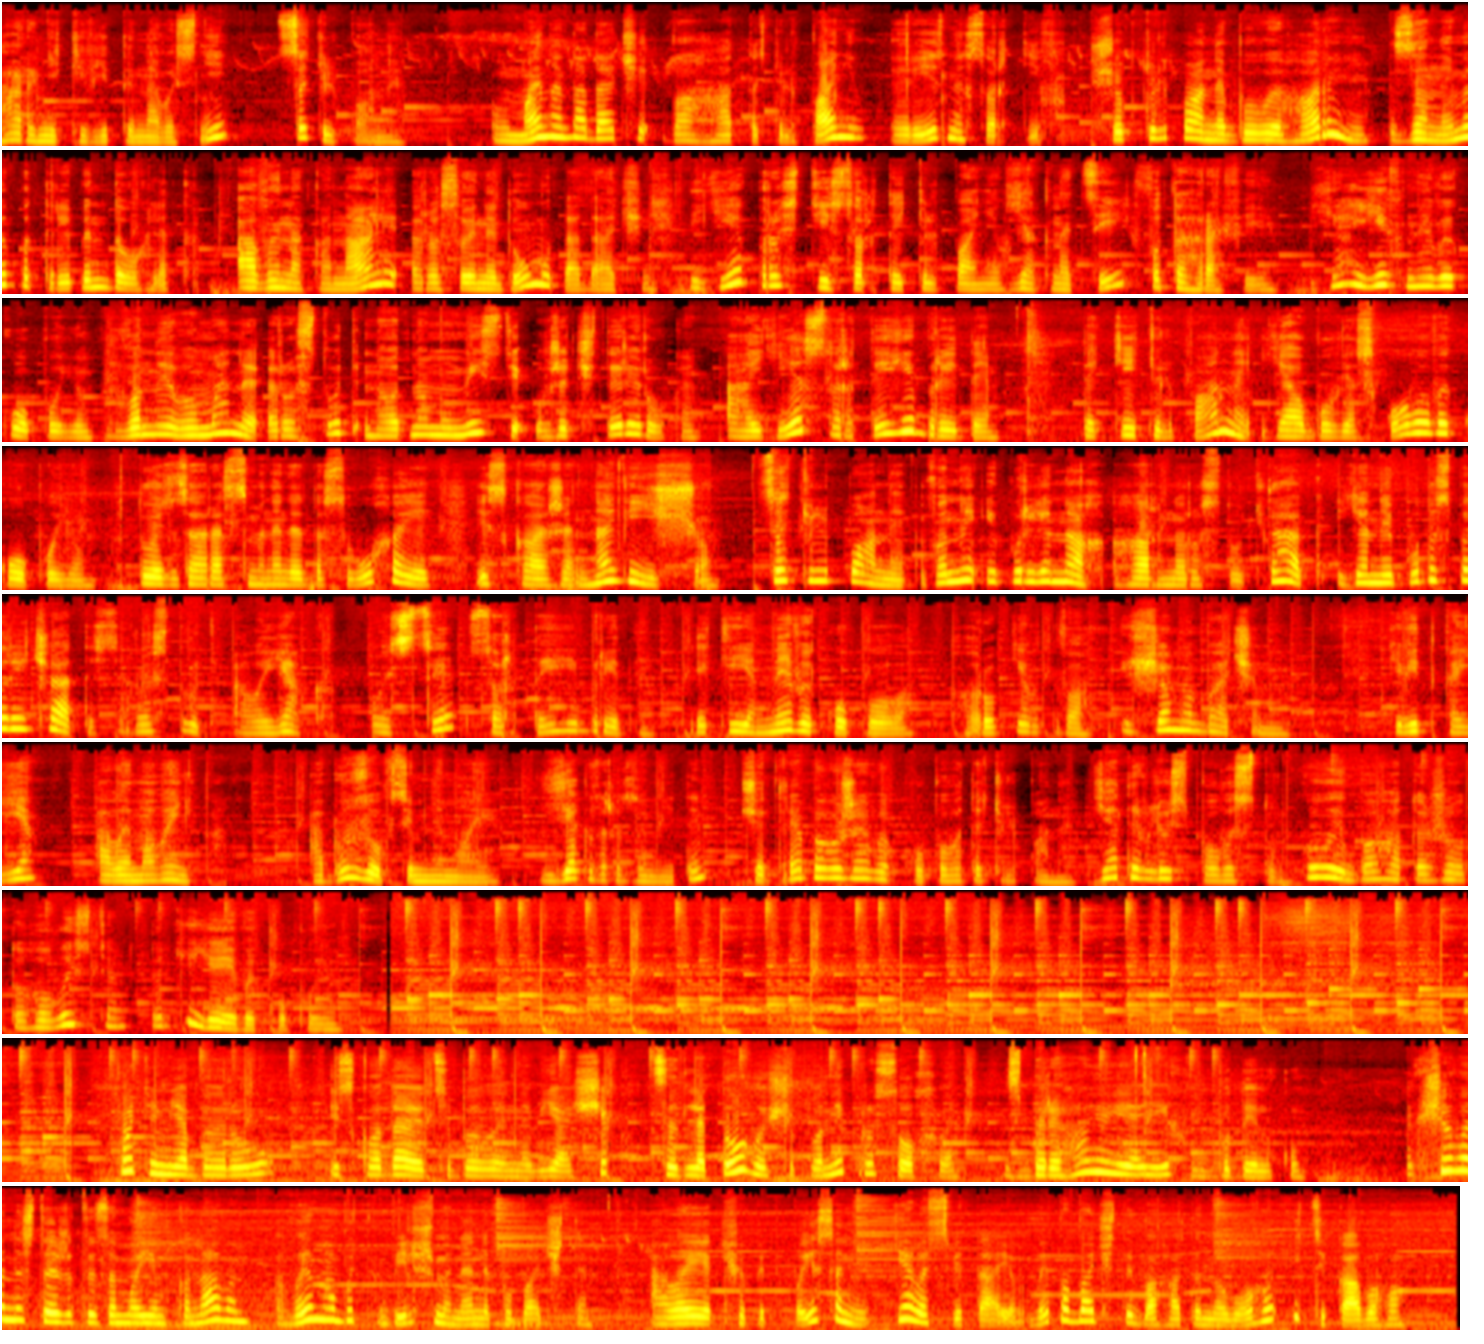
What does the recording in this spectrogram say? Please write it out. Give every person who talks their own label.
Speaker 1: Гарні квіти навесні це тюльпани. У мене на дачі багато тюльпанів різних сортів. Щоб тюльпани були гарні, за ними потрібен догляд. А ви на каналі Рослини дому та дачі. Є прості сорти тюльпанів, як на цій фотографії. Я їх не викопую. Вони в мене ростуть на одному місці уже 4 роки. А є сорти гібриди. Такі тюльпани я обов'язково викопую. Хтось зараз мене не дослухає і скаже, навіщо? Це тюльпани, вони і в бур'янах гарно ростуть. Так, я не буду сперечатися, ростуть, але як? Ось це сорти гібриди, які я не викопувала років два. І що ми бачимо? Квітка є, але маленька, або зовсім немає. Як зрозуміти, що треба вже викопувати тюльпани? Я дивлюсь по листу. Коли багато жовтого листя, тоді я і викопую. Потім я беру і складаю цибулини в ящик. Це для того, щоб вони просохли. Зберігаю я їх в будинку. Якщо ви не стежите за моїм каналом, ви, мабуть, більш мене не побачите. Але якщо підписані, я вас вітаю. Ви побачите багато нового і цікавого.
